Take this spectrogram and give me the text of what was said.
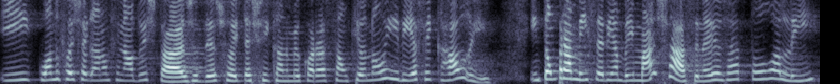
E quando foi chegando no final do estágio, Deus foi testificando no meu coração que eu não iria ficar ali. Então, para mim, seria bem mais fácil, né? Eu já estou ali,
